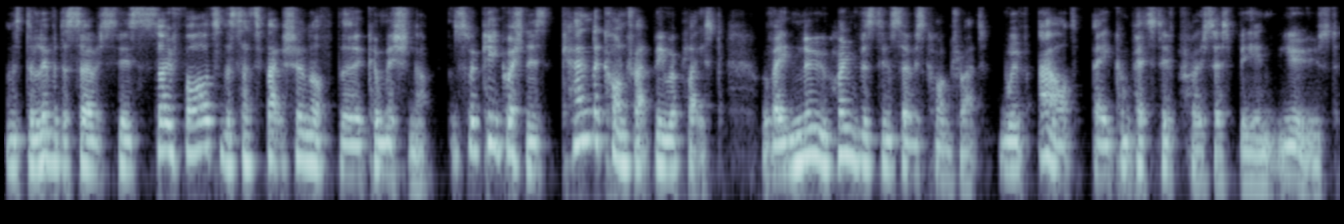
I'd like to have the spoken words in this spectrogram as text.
and has delivered the services so far to the satisfaction of the Commissioner. So the key question is, can the contract be replaced with a new home visiting service contract without a competitive process being used.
